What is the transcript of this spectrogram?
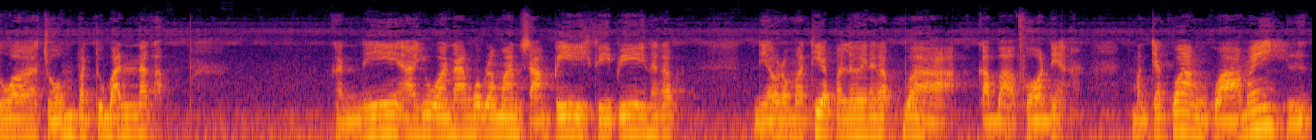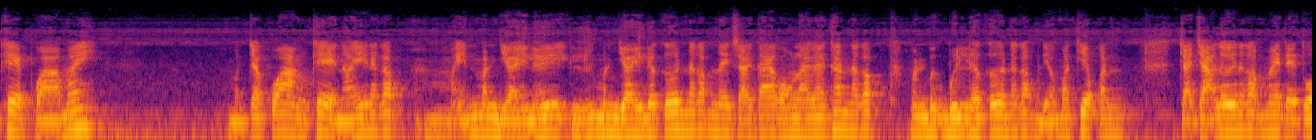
ตัวโฉมปัจจุบันนะครับ คันนี้อายุอานามก็ประมาณ 3 ปี4ปีนะครับ เดี๋ยวเรามาเทียบกันเลยนะครับว่ากระบะฟอร์ดเนี่ยมันจะกว้างกว่าไหมหรือแคบกว่าไหมมันจะกว้างแค่ไหนนะครับ เห็นมันใหญ่เลยหรือมันใหญ่เหลือเกินนะครับ ในสายตาของหลายๆท่านนะครับ มันบึกบึนเหลือเกินนะครับ เดี๋ยวมาเทียบกัน จะเลยนะครับแม้แต่ตัว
